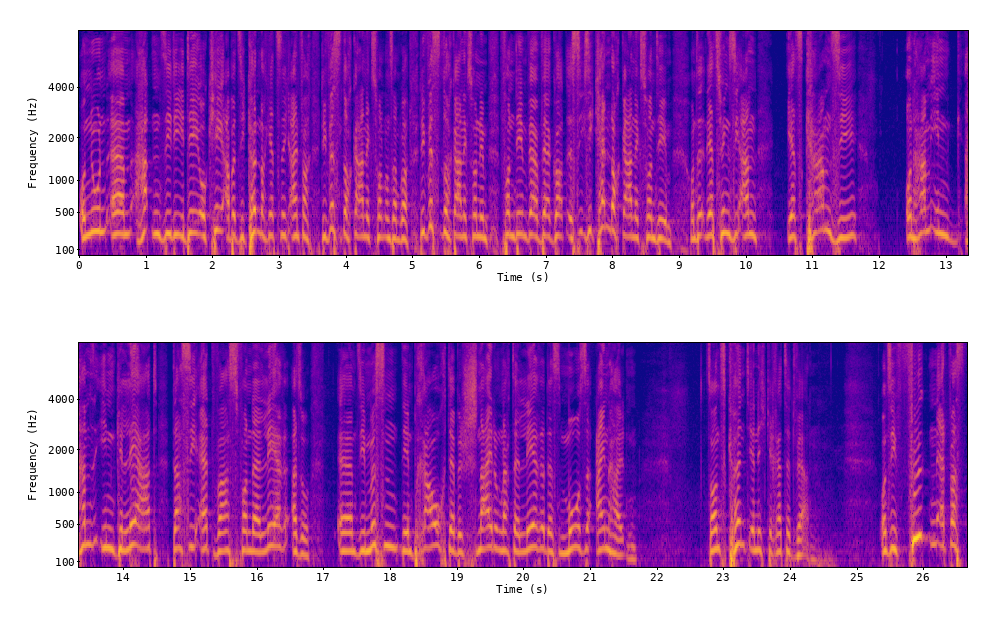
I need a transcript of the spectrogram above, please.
Und nun ähm, hatten sie die Idee, okay, aber sie können doch jetzt nicht einfach, die wissen doch gar nichts von unserem Gott, die wissen doch gar nichts von dem, von dem wer, wer Gott ist, sie, sie kennen doch gar nichts von dem. Und jetzt fingen sie an, jetzt kamen sie und haben ihnen, haben ihnen gelehrt, dass sie etwas von der Lehre, also äh, sie müssen den Brauch der Beschneidung nach der Lehre des Mose einhalten. Sonst könnt ihr nicht gerettet werden. Und sie fügten etwas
